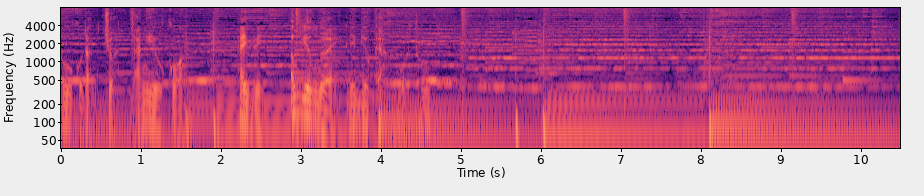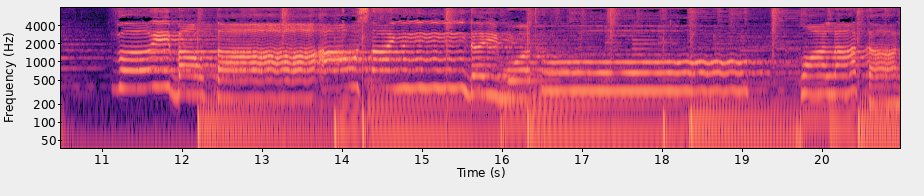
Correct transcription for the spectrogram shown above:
thu của đoàn chuẩn đáng yêu quá. Hay vì ông yêu người nên yêu cả mùa thu. Với bao tà áo xanh đầy mùa thu. Hoa lá tàn,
